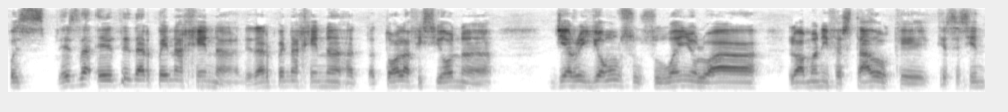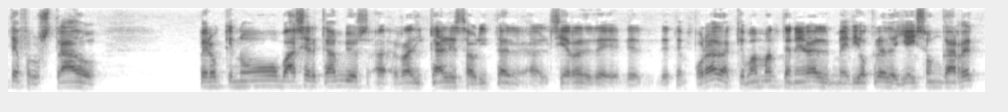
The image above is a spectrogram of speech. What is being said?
pues es, de dar pena ajena, de dar pena ajena a, toda la afición, a Jerry Jones, su, dueño, lo ha, lo ha manifestado, que, se siente frustrado, pero que no va a hacer cambios ah, radicales ahorita al cierre de, temporada, que va a mantener al mediocre de Jason Garrett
